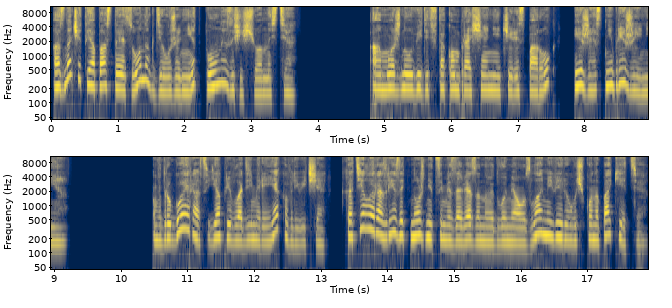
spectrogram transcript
а значит и опасная зона, где уже нет полной защищенности. А можно увидеть в таком прощании через порог и жест небрежения. В другой раз я при Владимире Яковлевиче хотела разрезать ножницами завязанную двумя узлами веревочку на пакете.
